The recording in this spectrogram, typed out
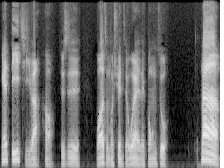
应该第一集吧，哈，就是我要怎么选择未来的工作。那，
